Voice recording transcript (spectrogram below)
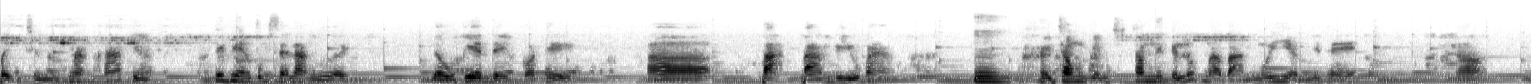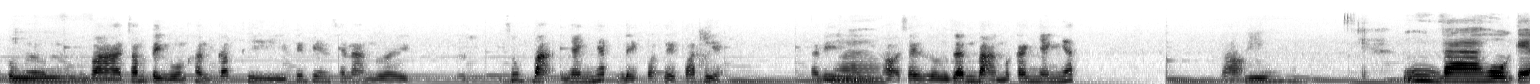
bệnh chứng nặng khác thì tiếp viên cũng sẽ là người đầu tiên để có thể uh, bạn bám víu vào ừ. trong trong những cái lúc mà bạn nguy hiểm như thế đó cũng Ừ. và trong tình huống khẩn cấp thì tiếp viên sẽ là người giúp bạn nhanh nhất để có thể thoát hiểm tại vì Wow. họ sẽ hướng dẫn bạn một cách nhanh nhất đó Ừ. Ừ, và hồi cái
